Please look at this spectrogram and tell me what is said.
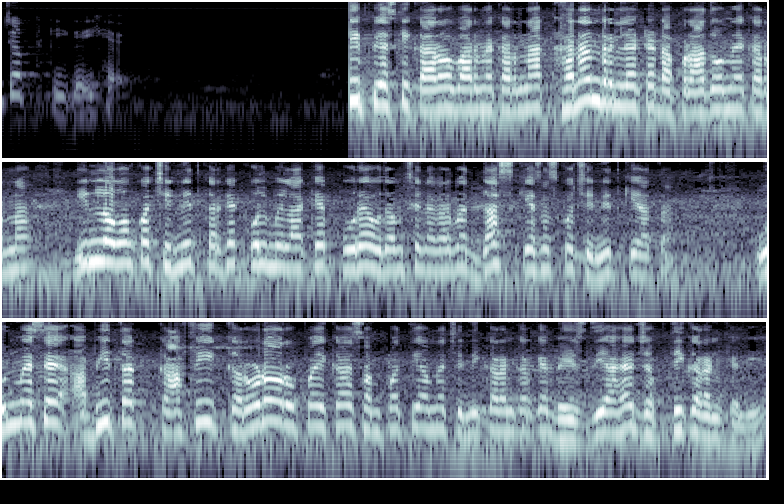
जब्त की गई है। पीएस के कारोबार में करना, खनन रिलेटेड अपराधों में करना, इन लोगों को चिन्हित करके कुल मिला पूरे उधम नगर में 10 केसेस को चिन्हित किया था। उनमें से अभी तक काफ़ी करोड़ों रुपए का संपत्ति हमने चिन्हीकरण करके भेज दिया है जब्तीकरण के लिए।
